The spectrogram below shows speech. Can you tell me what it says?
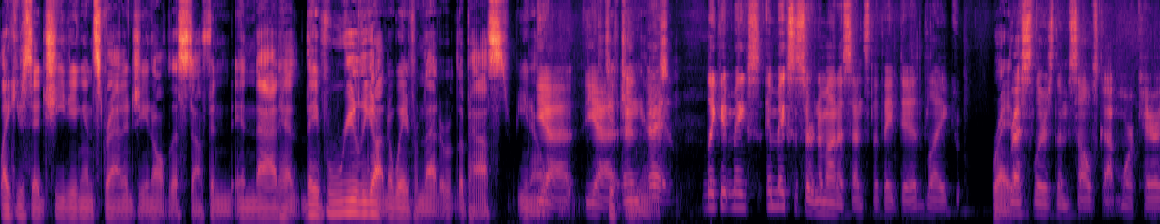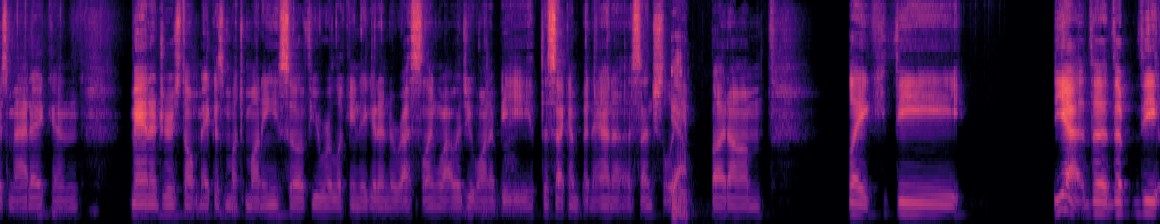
like you said cheating and strategy and all this stuff. And and that had they've really gotten away from that over the past you know yeah yeah. 15 and uh, years. like it makes it makes a certain amount of sense that they did. Like right. wrestlers themselves got more charismatic and managers don't make as much money. So if you were looking to get into wrestling why would you want to be the second banana essentially? Yeah. but um like the yeah the, the the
